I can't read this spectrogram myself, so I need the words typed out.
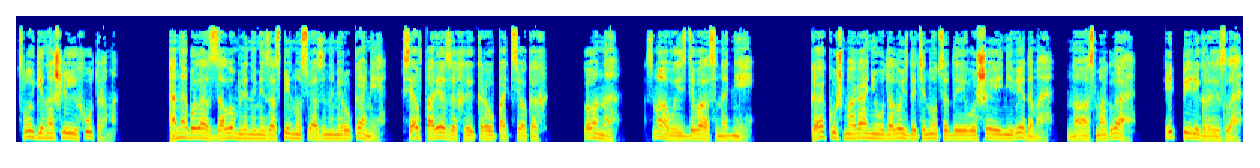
Слуги нашли их утром. Она была с заломленными за спину связанными руками, вся в порезах и кровоподтеках. Он снова издевался над ней. Как уж Маране удалось дотянуться до его шеи неведомо, но смогла и перегрызла.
